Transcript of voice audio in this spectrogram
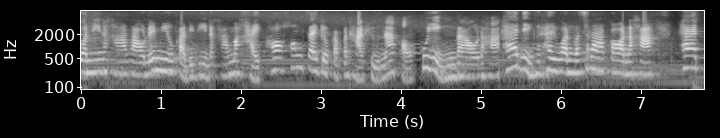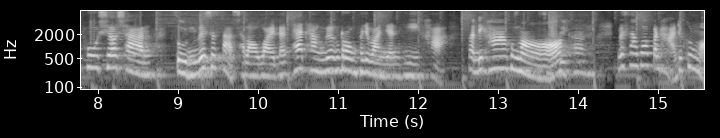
วันนี้นะคะเราได้มีโอกาสดีๆนะคะ มาไขข้อข้องใจเกี่ยวกับปัญหาผิวหน้าของผู้หญิงเรานะคะ แพทย์หญิงคทัยวันวัชรากรนะคะ แพทย์ผู้เชี่ยวชาญ ศูนย์เวชศาสตร์ชะลอวัยและแพทย์ทางเลือกโรงพยาบาลยันฮีค่ะ สวัสดีค่ะคุณหมอสวัสดีค่ะไม่ทราบว่าปัญหาที่คุณหมอ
